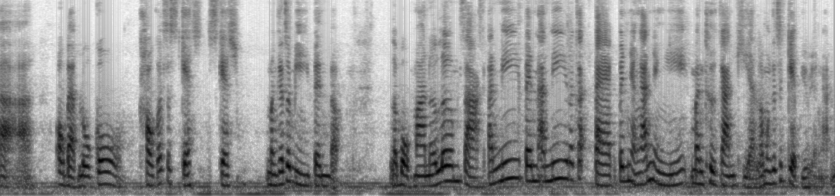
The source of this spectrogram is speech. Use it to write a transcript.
อ่าออกแบบโลโก้ เขาก็จะ sketch sketch มันก็จะมีเป็นแบบระบบมาเนอะเริ่มจากอันนี้เป็นอันนี้แล้วก็แตกเป็นอย่างนั้นอย่างนี้ มันคือการเขียนแล้วมันก็จะเก็บอยู่อย่างนั้น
